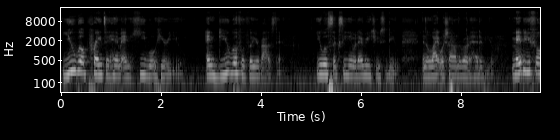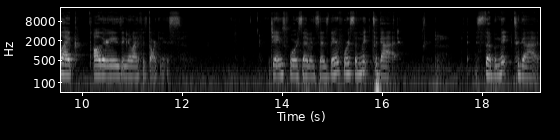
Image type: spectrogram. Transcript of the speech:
You will pray to Him and He will hear you, and you will fulfill your vows to Him. You will succeed in whatever you choose to do, and the light will shine on the road ahead of you. Maybe you feel like all there is in your life is darkness. James 4 7 says, Therefore, submit to God submit to God.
